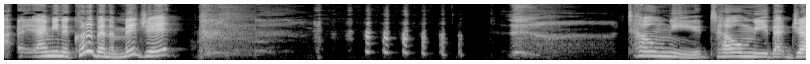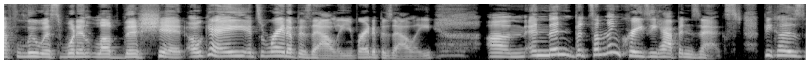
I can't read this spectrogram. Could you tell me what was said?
I, I mean, it could have been a midget. tell me, tell me that Jeff Lewis wouldn't love this shit. Okay, it's right up his alley, right up his alley. Um, and then, but something crazy happens next because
